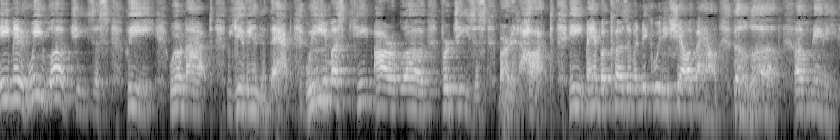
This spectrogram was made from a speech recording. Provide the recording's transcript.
Amen. If we love Jesus, we will not give in to that. We must keep our love for Jesus burning hot. Amen. Because of iniquity shall abound, the love of many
